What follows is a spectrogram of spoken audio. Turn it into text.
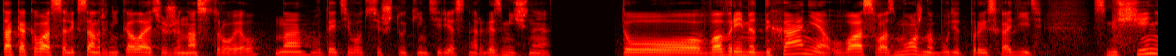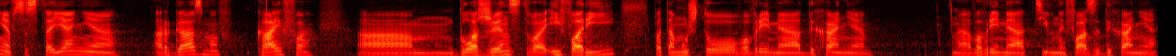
так как вас Александр Николаевич уже настроил на вот эти вот все штуки интересные, оргазмичные, то во время дыхания у вас, возможно, будет происходить смещение в состояние оргазмов, кайфа, блаженства, эйфории, потому что во время дыхания, а, во время активной фазы дыхания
